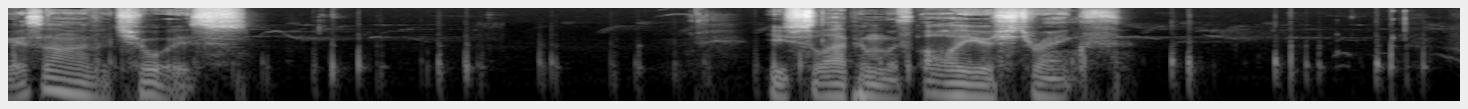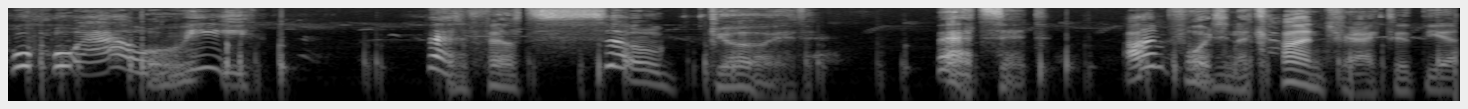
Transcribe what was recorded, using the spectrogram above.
I guess I don't have a choice. You slap him with all your strength. Wowee. That felt so good. That's it. I'm forging a contract with you.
